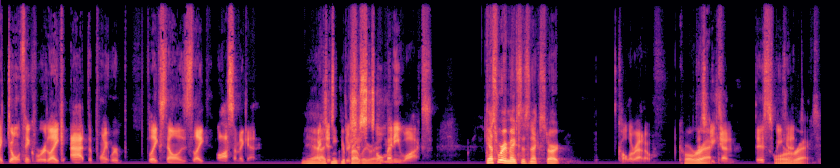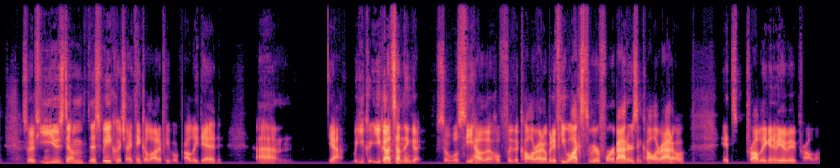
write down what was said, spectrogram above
I don't think we're like at the point where Blake Snell is like awesome again. Yeah, I, just, think you're probably just right. so many walks. Guess where he makes his next start? Colorado Correct. this weekend. This weekend. Correct. So if you used them this week, which I think a lot of people probably did, um, yeah, you you got something good. So we'll see how the hopefully the Colorado. But if he walks three or four batters in Colorado, it's probably going to be a big problem.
